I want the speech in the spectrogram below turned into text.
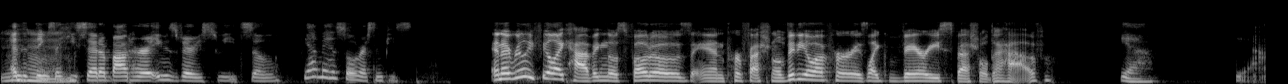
and the things that Mhm. he said about her. It was very sweet. So yeah, may his soul rest in peace. And I really feel like having those photos and professional video of her is like very special to have. Yeah, yeah.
